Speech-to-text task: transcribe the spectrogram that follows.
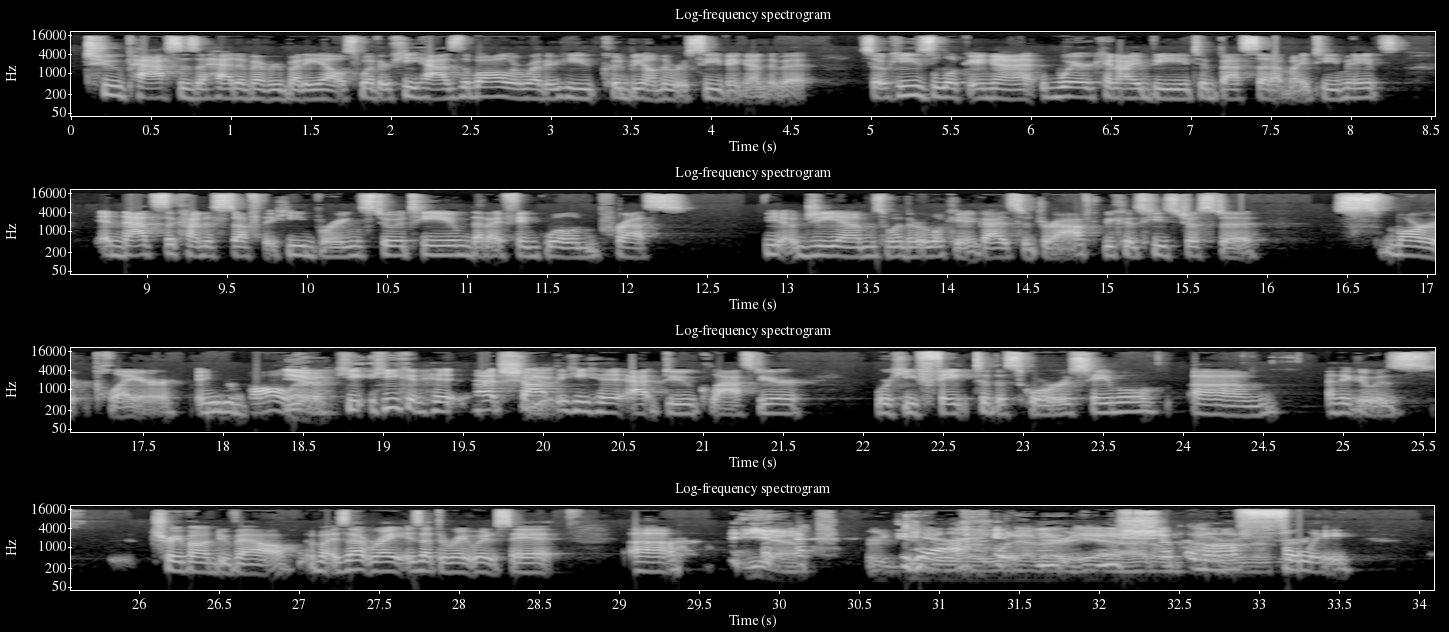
two passes ahead of everybody else, whether he has the ball or whether he could be on the receiving end of it. So he's looking at where can I be to best set up my teammates. And that's the kind of stuff that he brings to a team that I think will impress, you know, GMs when they're looking at guys to draft because he's just a smart player and he's a baller. Yeah. He he can hit that shot yeah. that he hit at Duke last year where he faked to the scorers table. Um, I think it was Trevon Duval. Is that right? Is that the right way to say it? Uh, yeah, or yeah. or whatever. He, yeah, he shook him off remember. fully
